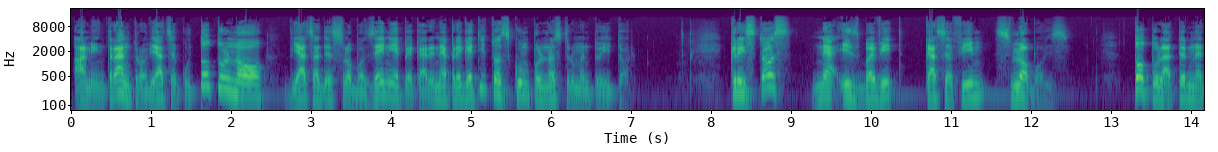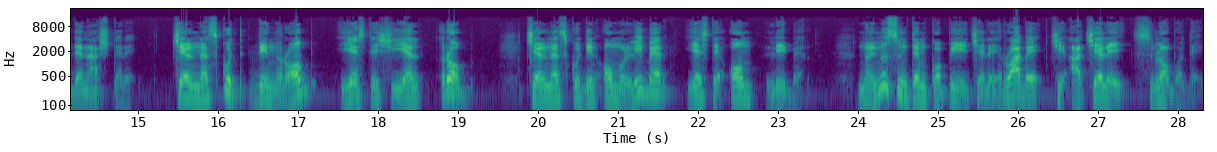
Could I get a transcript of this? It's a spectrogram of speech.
am intrat într-o viață cu totul nouă, viața de slobozenie pe care ne-a pregătit-o scumpul nostru mântuitor. Hristos ne-a izbăvit ca să fim slobozi. Totul atârnă de naștere. Cel născut din rob este și el rob. Cel născut din omul liber este om liber. Noi nu suntem copiii celei roabe, ci a celei slobode.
